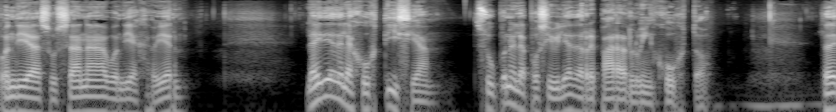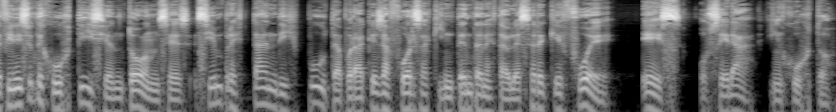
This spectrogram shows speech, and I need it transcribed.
Buen día Susana, buen día Javier. La idea de la justicia supone la posibilidad de reparar lo injusto. La definición de justicia entonces siempre está en disputa por aquellas fuerzas que intentan establecer qué fue, es o será injusto.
